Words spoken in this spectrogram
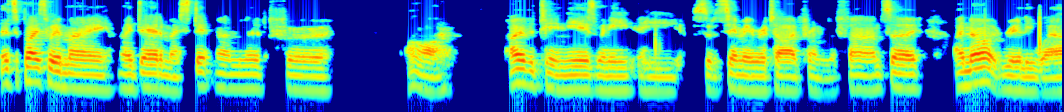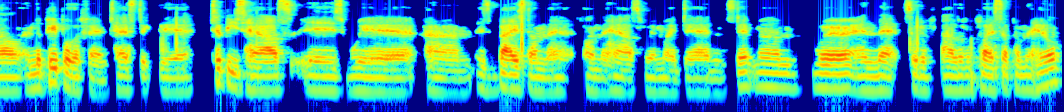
It's a place where my my dad and my stepmom lived for oh over 10 years when he, he sort of semi retired from the farm. So I know it really well, and the people are fantastic there. Tippy's house is where um, is based on the on the house where my dad and stepmom were, and that sort of our little place up on the hill.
